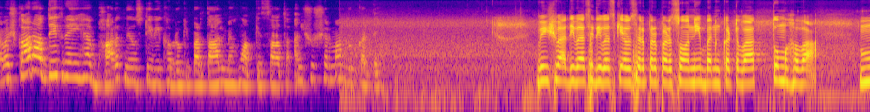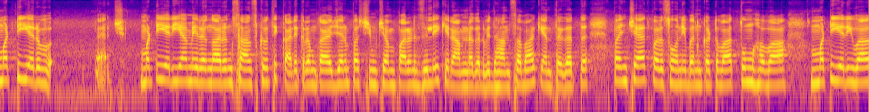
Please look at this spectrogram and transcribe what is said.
आप देख रहे हैं भारत न्यूज़ टीवी खबरों की पड़ताल। में हूँ आपके साथ अंशु शर्मा। रुक करते हैं। विश्व आदिवासी दिवस के अवसर पर परसौनी बनकटवा तुम हवा मटियर पैच मटियरिया में रंगारंग सांस्कृतिक कार्यक्रम का आयोजन पश्चिम चंपारण ज़िले के रामनगर विधानसभा के अंतर्गत पंचायत परसोनी बनकटवा तुम हवा मटियरिवा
